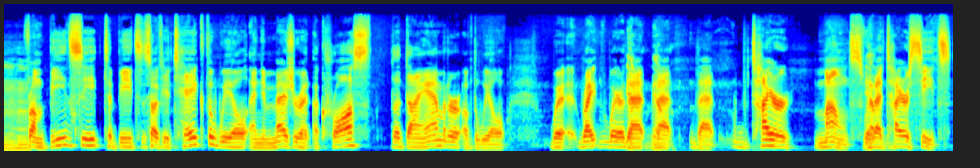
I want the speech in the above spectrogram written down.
Mm-hmm. from bead seat to bead. seat. So if you take the wheel and you measure it across the diameter of the wheel, where right where that yeah. that that tire mounts, where Yep. that tire seats,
